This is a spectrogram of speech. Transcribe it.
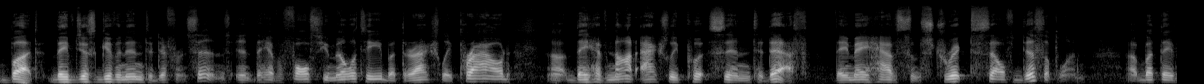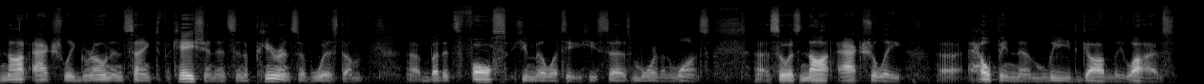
but they've just given in to different sins. And they have a false humility, but they're actually proud. Uh, they have not actually put sin to death. They may have some strict self discipline, uh, but they've not actually grown in sanctification. It's an appearance of wisdom, uh, but it's false humility, he says more than once. Uh, so it's not actually uh, helping them lead godly lives.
